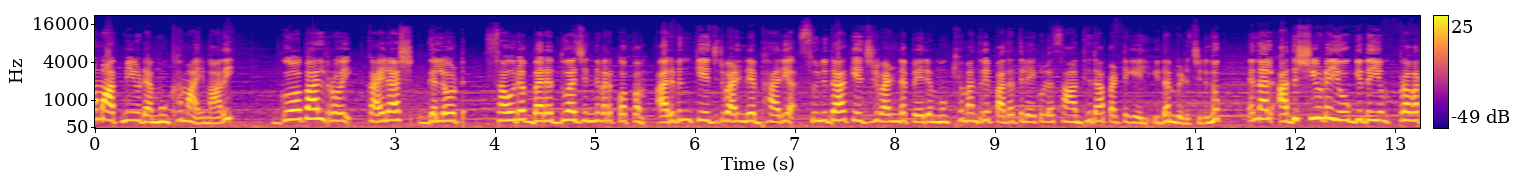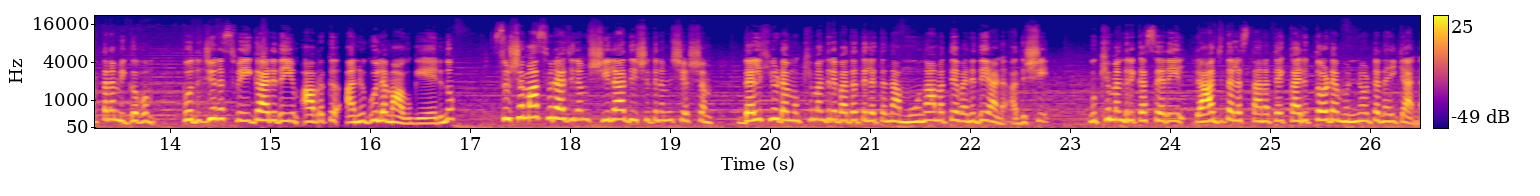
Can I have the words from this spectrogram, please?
ആം ആദ്മിയുടെ മുഖമായി മാറി. ഗോപാൽ റോയ് കൈലാഷ് ഗെലോട്ട് സൗരഭ് ഭരദ്വാജ് എന്നിവർക്കൊപ്പം അരവിന്ദ് കെജ്രിവാളിന്റെ ഭാര്യ സുനിത കെജ്രിവാളിന്റെ പേര് മുഖ്യമന്ത്രി പദത്തിലേക്കുള്ള സാധ്യതാ പട്ടികയിൽ ഇടം പിടിച്ചിരുന്നു. എന്നാൽ അതിഷിയുടെ യോഗ്യതയും പ്രവർത്തന മികവും പൊതുജന സ്വീകാര്യതയും അവർക്ക് അനുകൂലമാവുകയായിരുന്നു. സുഷമ സ്വരാജിനും ഷീലാ ദീക്ഷിതിനും ശേഷം ഡൽഹിയുടെ മുഖ്യമന്ത്രി പദത്തിലെത്തുന്ന മൂന്നാമത്തെ വനിതയാണ് അതിഷി. മുഖ്യമന്ത്രി കസേരയിൽ രാജ്യതലസ്ഥാനത്തെ കരുത്തോടെ മുന്നോട്ട് നയിക്കാൻ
